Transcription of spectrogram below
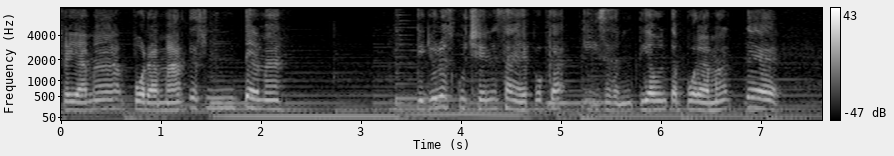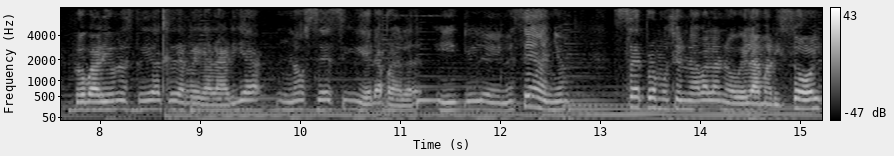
Se llama Por Amarte, es un tema que yo lo escuché en esa época y se sentía bonita por amarte. Robaría una estrella que le regalaría, no sé si era para la... Y en ese año se promocionaba la novela Marisol,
